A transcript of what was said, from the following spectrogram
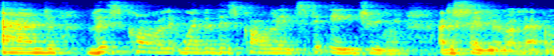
and this whether this correlates to aging at a cellular level.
